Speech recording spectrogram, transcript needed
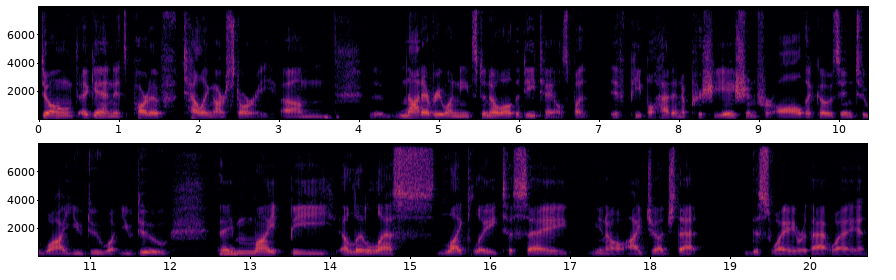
don't again it's part of telling our story um, mm. not everyone needs to know all the details but if people had an appreciation for all that goes into why you do what you do they mm. might be a little less likely to say you know i judge that this way or that way and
